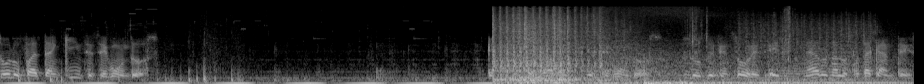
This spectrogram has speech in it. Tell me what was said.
Solo faltan 15 segundos. En 10 segundos, los defensores eliminaron a los atacantes.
